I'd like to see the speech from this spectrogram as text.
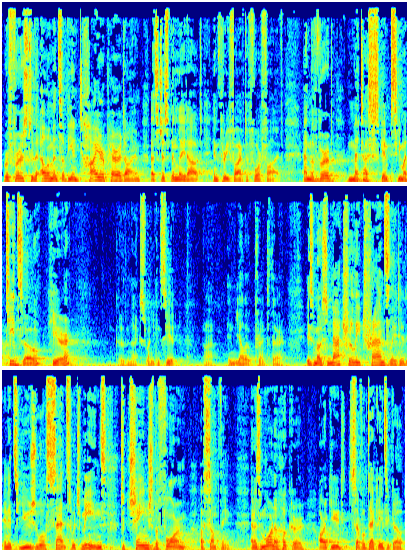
refers to the elements of the entire paradigm that's just been laid out in 3.5 to 4.5. And the verb metaschematizo here, go to the next one, you can see it uh, in yellow print there is most naturally translated in its usual sense, which means to change the form of something. And as Morna Hooker argued several decades ago,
